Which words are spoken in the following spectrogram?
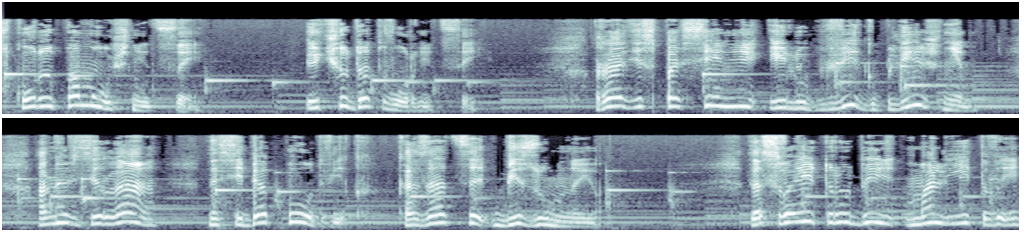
скорой помощницей и чудотворницей. Ради спасения и любви к ближним она взяла на себя подвиг казаться безумную. За свои труды, молитвы,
